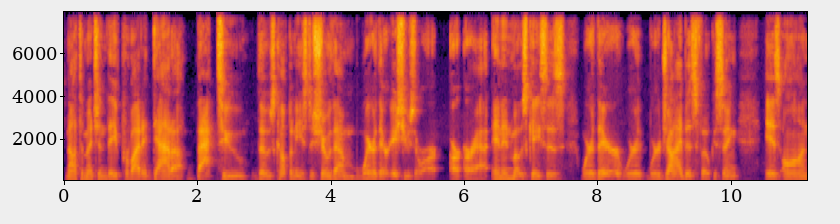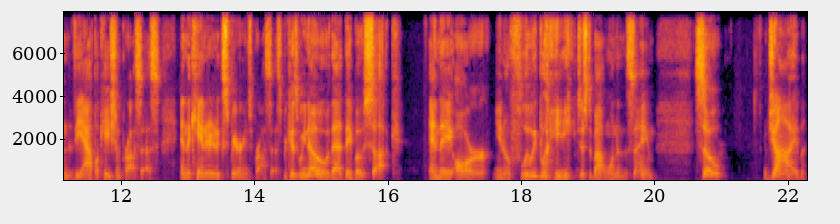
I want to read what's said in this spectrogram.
not to mention they've provided data back to those companies to show them where their issues are, are, are at. And in most cases, where they're, where, where Jibe is focusing is on the application process and the candidate experience process because we know that they both suck and they are, you know, fluidly just about one and the same. So, Jibe,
